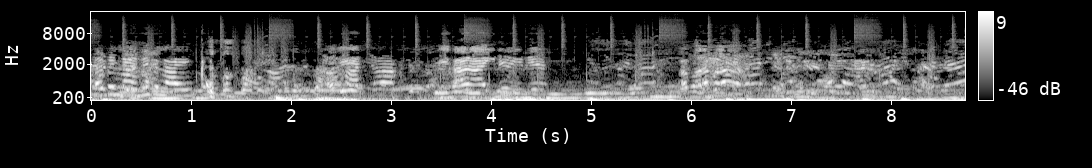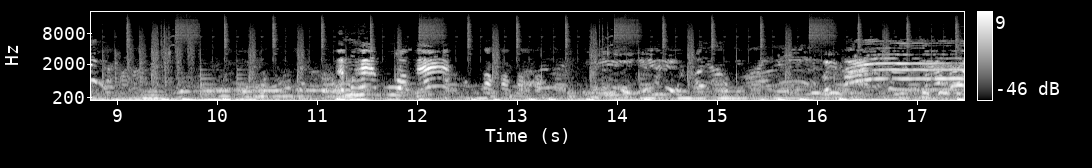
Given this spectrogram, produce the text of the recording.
ไม่เป็นไรไม่เป็นไรเอาดิสี่พันอะไรอีกนิดอีกนิดเอามาแล้ว แล้วมึงห้ามบวกนะมึง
